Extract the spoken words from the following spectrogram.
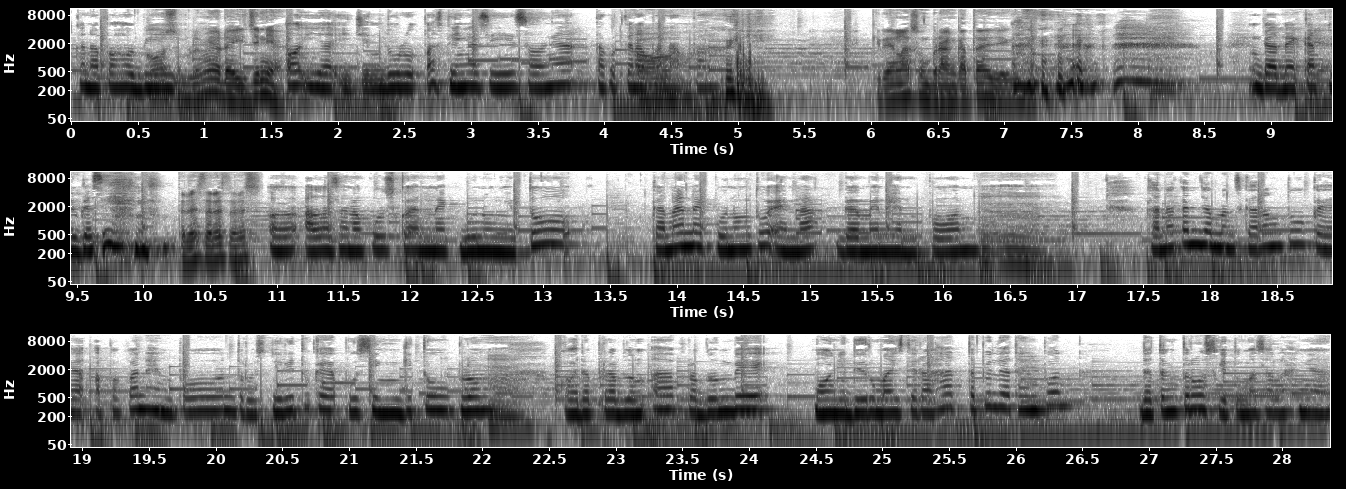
Kenapa hobi? Oh, sebelumnya ada izin ya? Oh iya izin dulu pastinya sih soalnya takut kenapa-napa. Kirain langsung berangkat aja gitu. Nggak nekat Iya. juga sih. terus terus terus. Eh, alasan aku suka naik gunung itu karena naik gunung tuh enak gak main handphone. Mm-mm. Karena kan zaman sekarang tuh kayak apa-apaan handphone terus jadi tuh kayak pusing gitu belum Hmm. Kalau ada problem A, problem B maunya di rumah istirahat tapi lihat handphone datang terus gitu masalahnya.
